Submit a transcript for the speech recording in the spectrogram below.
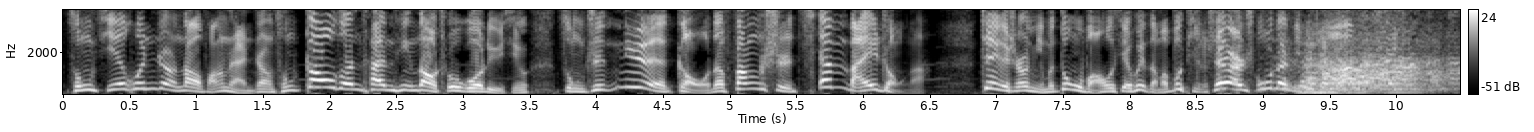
从结婚证到房产证，从高端餐厅到出国旅行，总之虐狗的方式千百种啊。这个时候你们动物保护协会怎么不挺身而出呢？你们啊？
